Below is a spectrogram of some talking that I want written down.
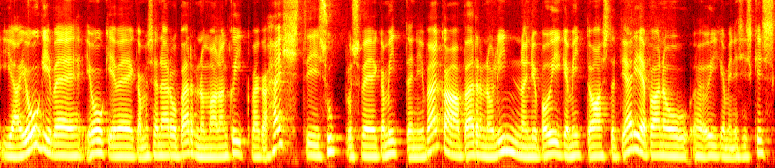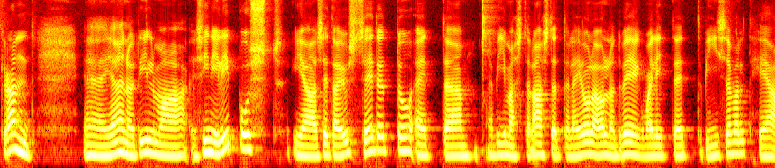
ja joogivee, joogiveega ma saan aru, Pärnumaal on kõik väga hästi, suplusveega mitte nii väga. Pärnu linn on juba õige mitu aastat järjepanu, õigemini siis keskrand äh, jäänud ilma sinilipust ja seda just seetõttu, et äh, viimastel aastatel ei ole olnud vee kvaliteet piisavalt hea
